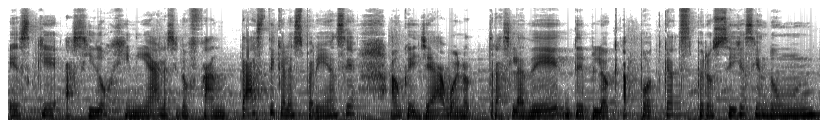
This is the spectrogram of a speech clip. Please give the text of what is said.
es que ha sido genial, ha sido fantástica la experiencia, aunque ya, bueno, trasladé de blog a podcast, pero sigue siendo un,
